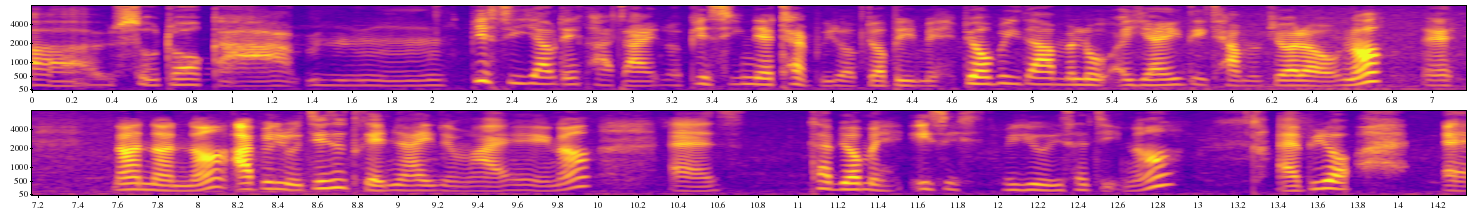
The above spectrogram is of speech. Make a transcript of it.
အာဆိုတော့ကอืมပစ္စည်းရောက်တဲ့ခါကျရင်တော့ပစ္စည်းနဲ့ထပ်ပြီးတော့ပြောပေးမယ်ပြောပြီးသားမလို့အရင်တိချမပြောတော့ဘူးနော်အဲနော်နော်နော်အားပေးလို့ကျေးဇူးတကယ်အများကြီးတင်ပါတယ်နော်အဲထပ်ပြောမယ် easy ဗီဒီယိုရေးဆက်ကြည့်နော် အဲပြီးတော့အဲ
